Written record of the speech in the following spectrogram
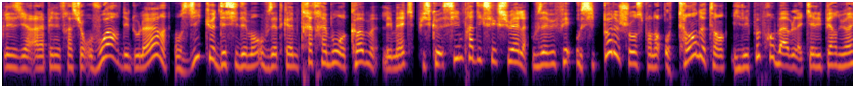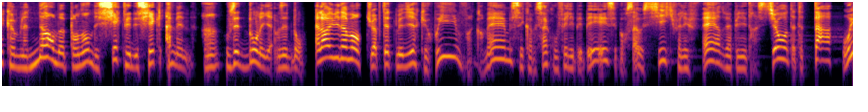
plaisir à la pénétration, voire des douleurs, on se dit que décidément, vous êtes quand même très très bon comme les mecs, puisque si une pratique sexuelle, vous avez fait aussi peu de choses pendant autant de temps, il est peu probable qu'elle ait perduré comme la norme pendant des siècles et des siècles. Amen. Hein? Vous êtes bons les gars, vous êtes bons. Alors évidemment, tu vas peut-être me dire que oui, enfin quand même, c'est comme ça qu'on fait les bébés, c'est pour ça aussi qu'il fallait faire de la pénétration, ta ta ta. Oui,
